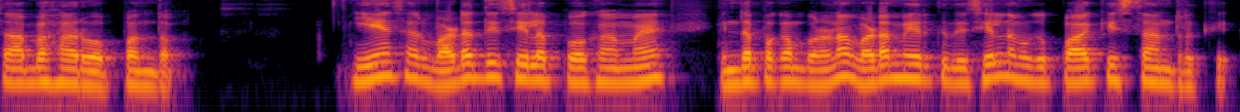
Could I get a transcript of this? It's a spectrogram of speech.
சாபஹார் ஒப்பந்தம். ஏன் சார்? வட திசையில் போகாமல் இந்த பக்கம் போகிறோன்னா வடமேற்கு திசையில் நமக்கு பாகிஸ்தான் இருக்குது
